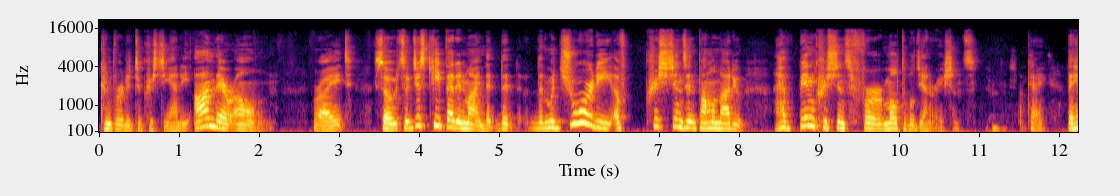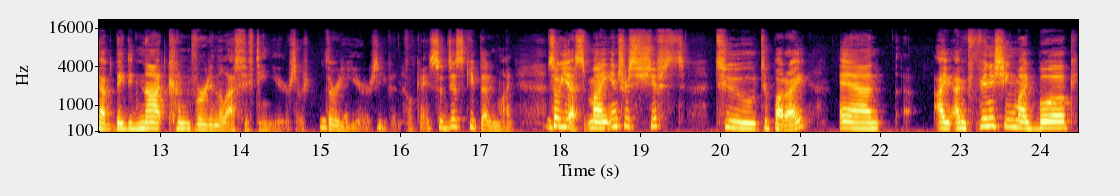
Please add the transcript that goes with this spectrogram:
converted to Christianity on their own, right? So so just keep that in mind that, that the majority of Christians in Tamil Nadu have been Christians for multiple generations. Okay. They have they did not convert in the last 15 years or 30 years even. Okay. So just keep that in mind. So yes, my interest shifts to to Parai and I, I'm finishing my book,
